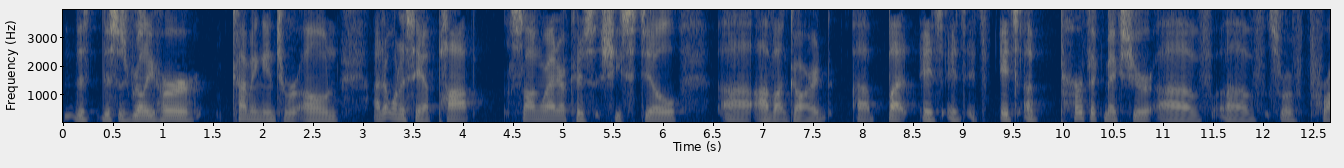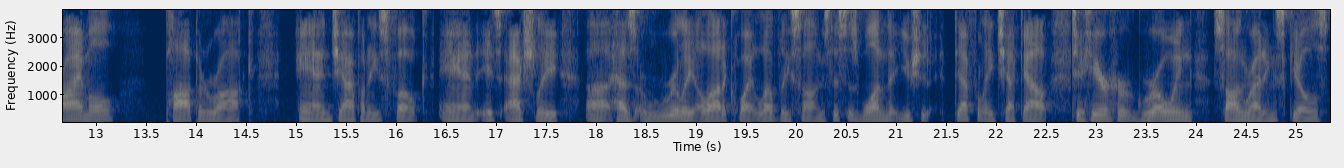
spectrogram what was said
this this is really her coming into her own. I don't want to say a pop songwriter because she's still uh, avant-garde uh, but it's it's it's it's a perfect mixture of of sort of primal pop and rock and Japanese folk. And it's actually uh, has a really a lot of quite lovely songs. This is one that you should definitely check out to hear her growing songwriting skills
